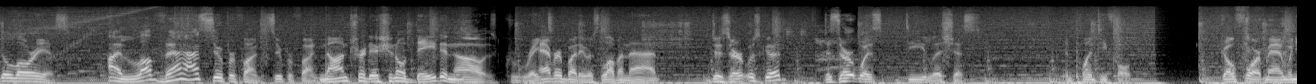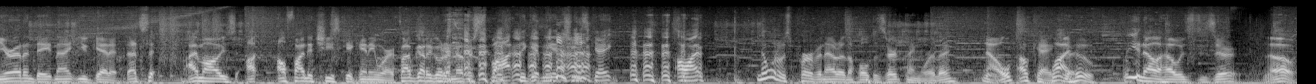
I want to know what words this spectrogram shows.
glorious. I love that. Super fun. Super fun. Non-traditional date, and Oh, it was great. everybody was loving that. Dessert was good. Dessert was delicious and plentiful. Go for it, man. When you're at a date night, you get it. That's it. I'm always. I'll, I'll find a cheesecake anywhere. If I've got to go to another spot to get me a cheesecake, oh, I. No one was perving out on the whole dessert thing, were they? No. Okay. Why? Who? Well, you know how it's dessert. Oh.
